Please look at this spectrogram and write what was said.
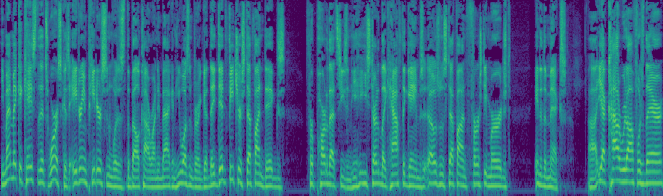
you might make a case that it's worse because Adrian Peterson was the bell cow running back and he wasn't very good. They did feature Stefon Diggs for part of that season. He, he started like half the games. That was when Stefon first emerged into the mix. Uh, yeah, Kyle Rudolph was there.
